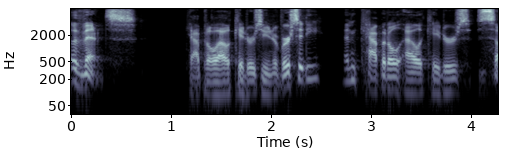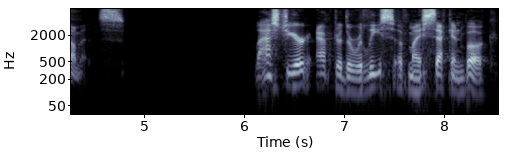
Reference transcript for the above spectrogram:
Events Capital Allocators University and Capital Allocators Summits. Last year, after the release of my second book,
